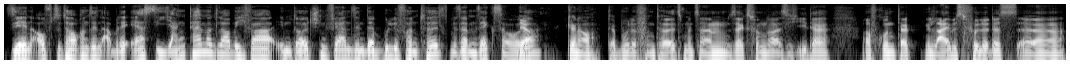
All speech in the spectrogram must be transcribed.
Serien aufzutauchen sind. Aber der erste Youngtimer, glaube ich, war im deutschen Fernsehen der Bulle von Tölz mit seinem Sechser, oder? Ja, genau. Der Bulle von Tölz mit seinem 635i, der aufgrund der Leibesfülle des äh, Ottfried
